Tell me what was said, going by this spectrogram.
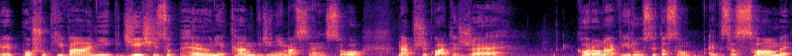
y, poszukiwani gdzieś zupełnie tam, gdzie nie ma sensu. Na przykład, że koronawirusy to są egzosomy,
